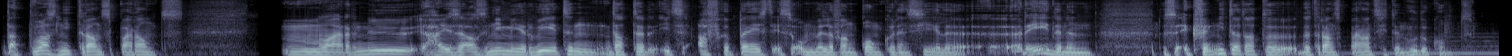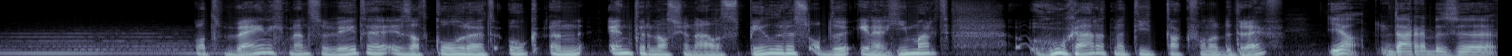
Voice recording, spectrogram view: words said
Dat was niet transparant. Maar nu ga je zelfs niet meer weten dat er iets afgeprijsd is omwille van concurrentiële eh, redenen. Dus ik vind niet dat dat de, transparantie ten goede komt. Wat weinig mensen weten is dat Colruyt ook een internationale speler is op de energiemarkt. Hoe gaat het met die tak van het bedrijf? Ja, daar hebben ze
